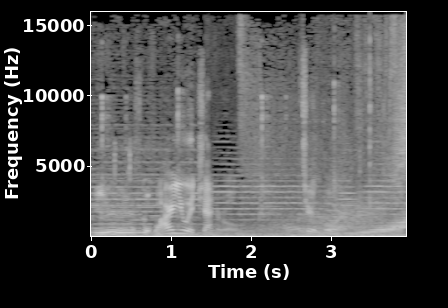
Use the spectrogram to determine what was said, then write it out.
Mm. Why are you a general? What's your lore?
